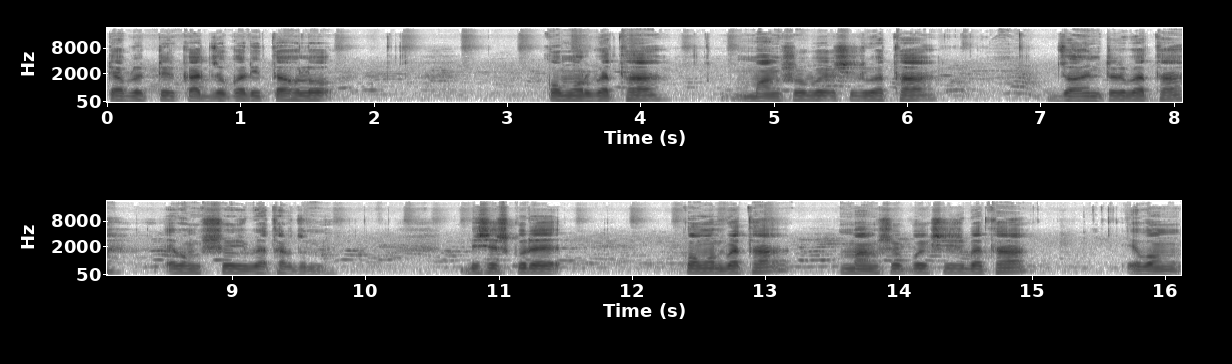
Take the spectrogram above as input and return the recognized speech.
ট্যাবলেটটির কার্যকারিতা হলো কোমর ব্যথা, মাংসপেশির ব্যথা, জয়েন্টের ব্যথা এবং শরীর ব্যথার জন্য। বিশেষ করে কোমর ব্যথা, মাংসপেশির ব্যথা এবং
